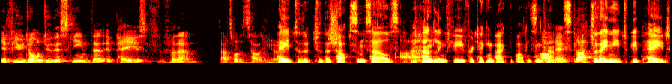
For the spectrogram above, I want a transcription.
if you don't do this scheme, then it pays f- for them. That's what it's telling you. paid to the to the shops themselves a ah. handling fee for taking back the bottles and cans. Okay, cans. gotcha. So they need to be paid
